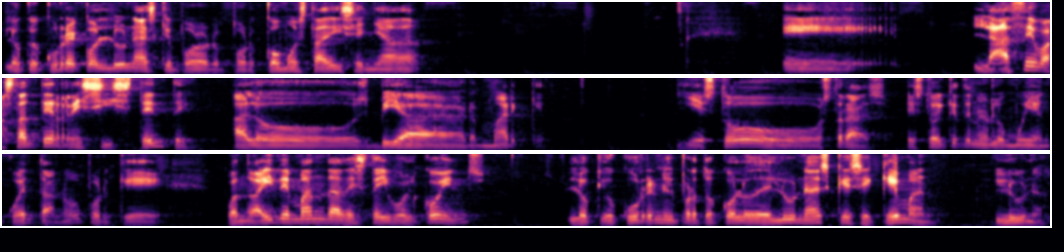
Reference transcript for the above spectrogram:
lo que ocurre con Luna es que por, por cómo está diseñada, eh, la hace bastante resistente a los VR Market. Y esto, ostras, esto hay que tenerlo muy en cuenta, ¿no? Porque cuando hay demanda de stablecoins, lo que ocurre en el protocolo de Luna es que se queman Luna.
